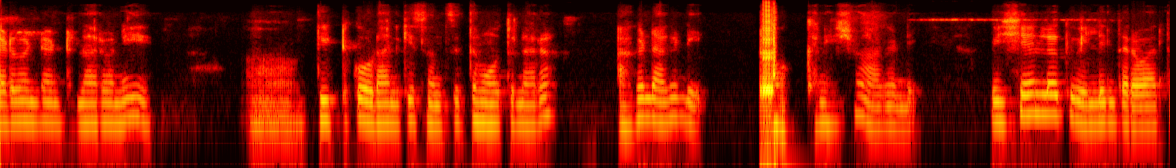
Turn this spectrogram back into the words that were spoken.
ఏడవండి అంటున్నారు అని తిట్టుకోవడానికి సంసిద్ధం అవుతున్నారా ఆగండి ఆగండి. ఒక్క నిమిషం ఆగండి. విషయంలోకి వెళ్ళిన తర్వాత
